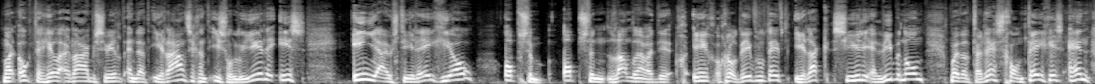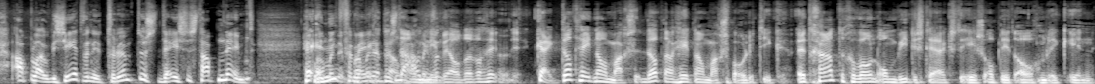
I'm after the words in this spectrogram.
maar ook de hele Arabische wereld. En dat Iran zich aan het isoleren is in juist die regio. Op zijn, op zijn landen waar hij een grote invloed heeft, Irak, Syrië en Libanon. Maar dat de rest gewoon tegen is en applaudisseert wanneer Trump dus deze stap neemt. En niet vanwege de meneer Nou, meneer Belder, dat heet- kijk, dat heet, nou machts, dat nou heet nou machtspolitiek. Het gaat er gewoon om wie de sterkste is op dit ogenblik in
